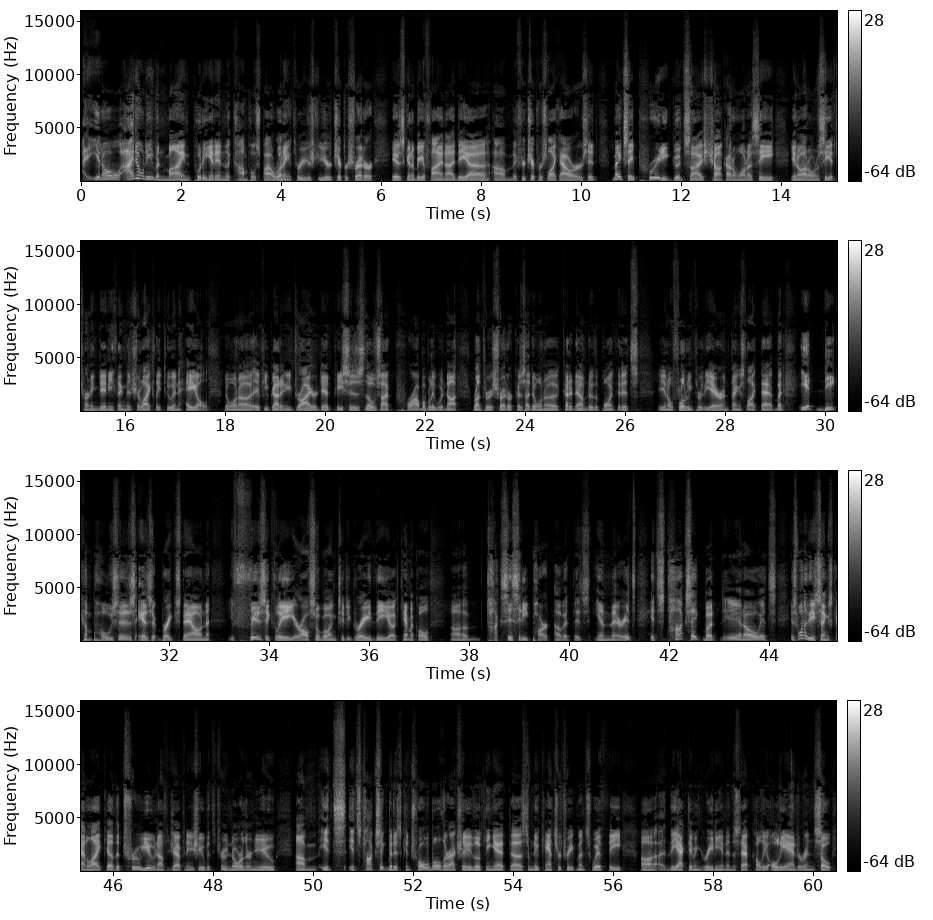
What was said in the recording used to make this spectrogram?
you know, I don't even mind putting it in the compost pile. Running it through your your chipper shredder is going to be a fine idea. Um, if your chipper's like ours, it makes a pretty good sized chunk. I don't want to see, you know, I don't want to see it turning to anything that you're likely to inhale. Don't want to, if you've got any dry or dead pieces, those I probably would not run through a shredder because I don't want to cut it down to the point that it's you know, floating through the air and things like that. But it decomposes as it breaks down. Physically, you're also going to degrade the uh, chemical uh, toxicity part of it that's in there. It's it's toxic, but you know, it's it's one of these things, kind of like uh, the true yew, not the Japanese yew, but the true northern yew. Um, it's it's toxic, but it's controllable. They're actually looking at uh, some new cancer treatments with the uh, the active ingredient in the sap called the oleandrin. So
